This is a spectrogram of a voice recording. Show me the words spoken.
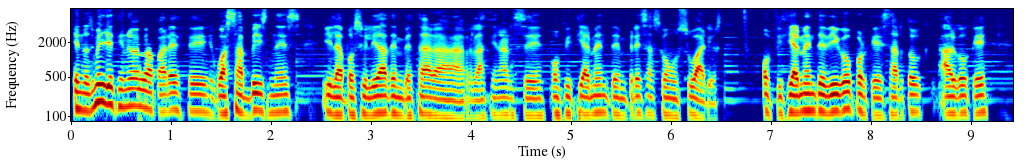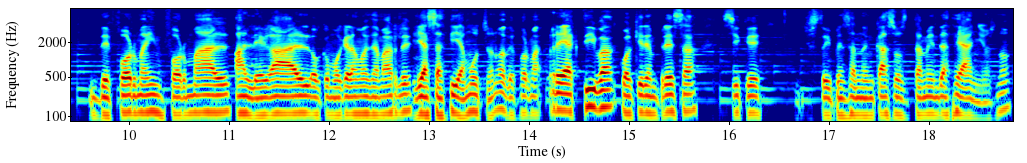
en 2019 aparece WhatsApp Business y la posibilidad de empezar a relacionarse oficialmente empresas con usuarios. Oficialmente digo porque es harto algo que de forma informal, alegal o como queramos llamarle, ya se hacía mucho, ¿no? De forma reactiva, cualquier empresa sí que estoy pensando en casos también de hace años, ¿no?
